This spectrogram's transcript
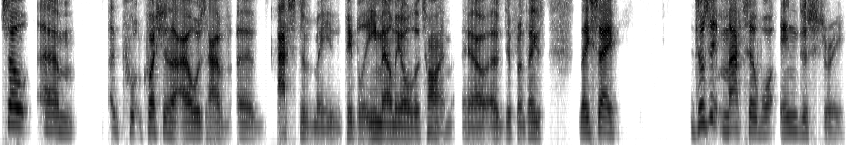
So um, a qu- question that I always have uh, asked of me, people email me all the time, you know, uh, different things. They say, does it matter what industry,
